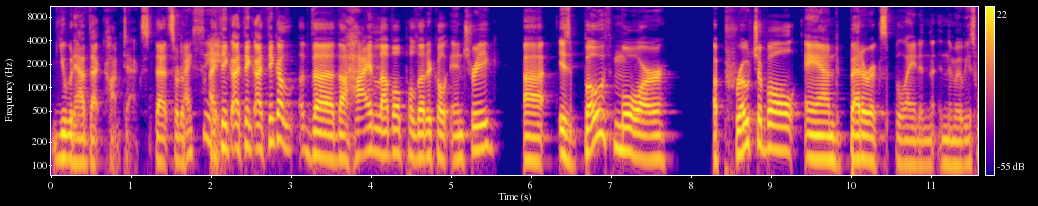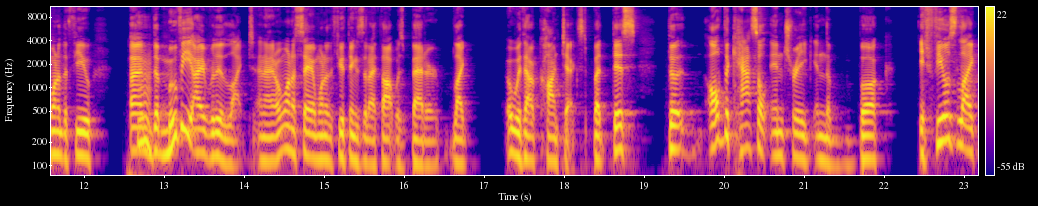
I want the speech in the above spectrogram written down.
you would have that context. That sort of. I see. I think. I think. I think uh, the the high level political intrigue uh, is both more approachable and better explained in the, in the movie. It's one of the few. Um, Hmm. The movie I really liked, and I don't want to say one of the few things that I thought was better, like without context. But this, the all the castle intrigue in the book, it feels like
